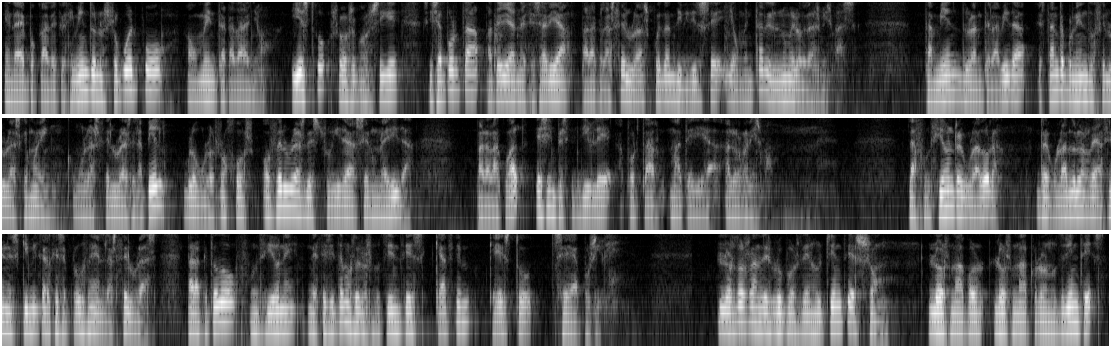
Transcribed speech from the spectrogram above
En la época de crecimiento nuestro cuerpo aumenta cada año y esto solo se consigue si se aporta materia necesaria para que las células puedan dividirse y aumentar el número de las mismas. También durante la vida están reponiendo células que mueren, como las células de la piel, glóbulos rojos o células destruidas en una herida, para la cual es imprescindible aportar materia al organismo. La función reguladora regulando las reacciones químicas que se producen en las células. Para que todo funcione necesitamos de los nutrientes que hacen que esto sea posible. Los dos grandes grupos de nutrientes son los, macronutrientes,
